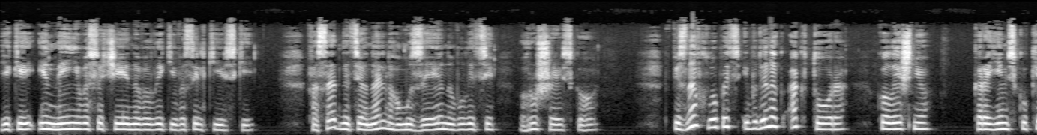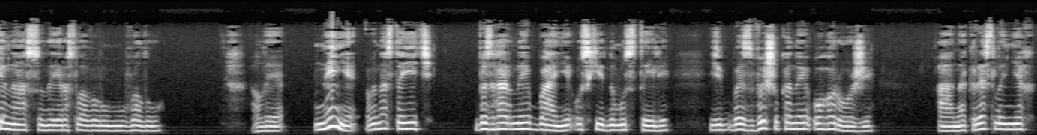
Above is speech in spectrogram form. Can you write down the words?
який і нині височіє на Великій Васильківській, фасад Національного музею на вулиці Грушевського. Впізнав хлопець і будинок актора, колишню караїмську кенасу на Ярославовому валу. Але нині вона стоїть без гарної бані у східному стилі і без вишуканої огорожі, а на кресленнях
